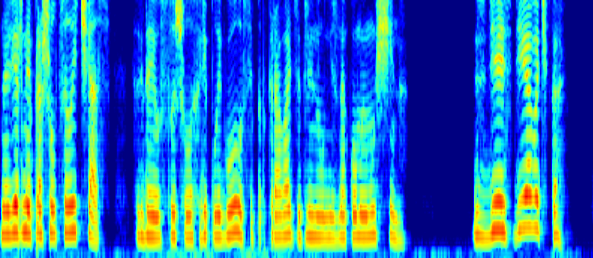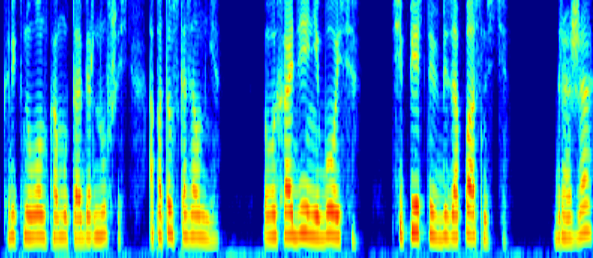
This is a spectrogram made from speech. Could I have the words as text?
Наверное, прошел целый час, когда я услышала хриплый голос, и под кровать заглянул незнакомый мужчина. «Здесь девочка!» — крикнул он кому-то, обернувшись, а потом сказал мне. «Выходи, не бойся. Теперь ты в безопасности». Дрожа,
